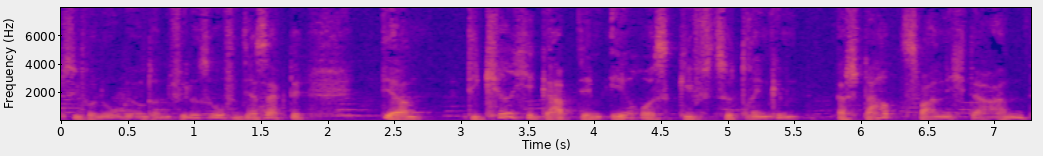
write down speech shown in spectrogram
Psychologe unter den Philosophen, der sagte, der, die Kirche gab dem Eros Gift zu trinken, er starb zwar nicht daran,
